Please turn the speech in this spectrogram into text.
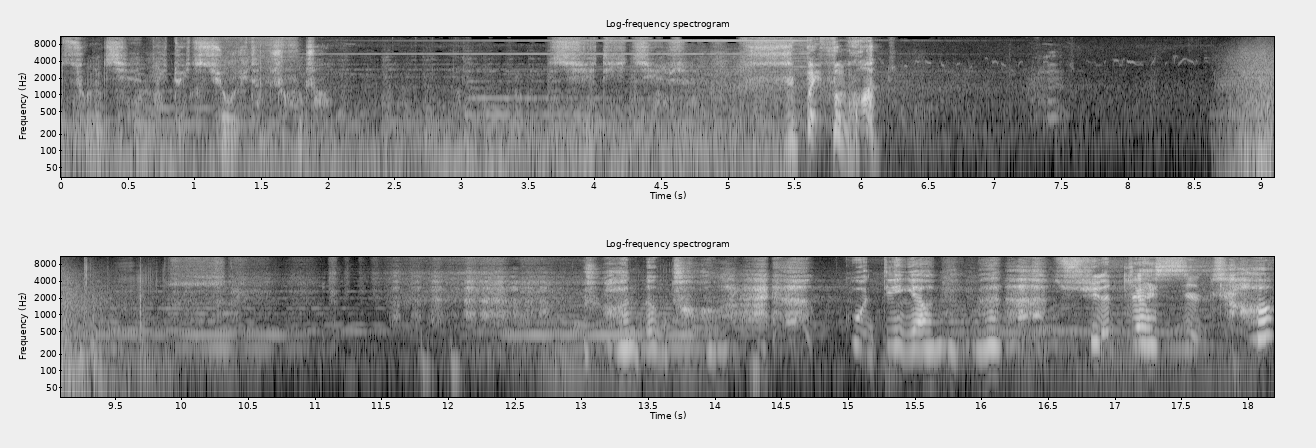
从前你对秋雨的种种，十倍奉还。若能重来，我定要你们血债血偿。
